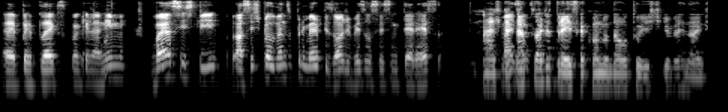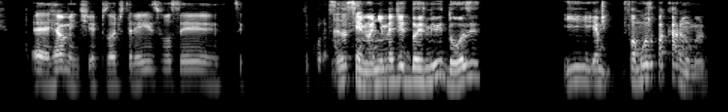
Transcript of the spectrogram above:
é, perplexo com aquele anime, vai assistir, assiste pelo menos o primeiro episódio, vê se você se interessa. Acho que Mas até o episódio 3, que é quando dá o twist de verdade. É, realmente, episódio 3, você. você Mas assim, o quebra. anime é de 2012 e é famoso pra caramba.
